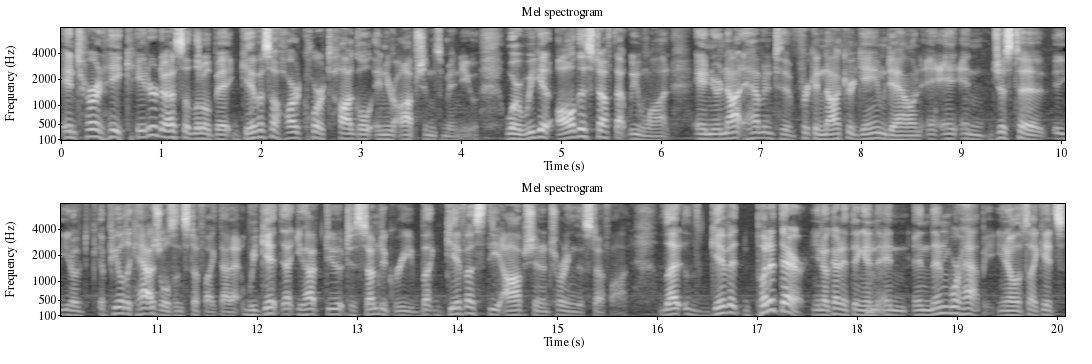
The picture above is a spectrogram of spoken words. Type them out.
in turn, hey, cater to us a little bit. Give us a hardcore toggle in your options menu where we get all the stuff that we want, and you're not having to freaking knock your game down and, and, just to you know appeal to casuals and stuff like that. We get that you have to do it to some degree, but give us the option of turning this stuff on. Let give it, put it there, you know, kind of thing, and and, and then we're happy. You know, it's like it's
